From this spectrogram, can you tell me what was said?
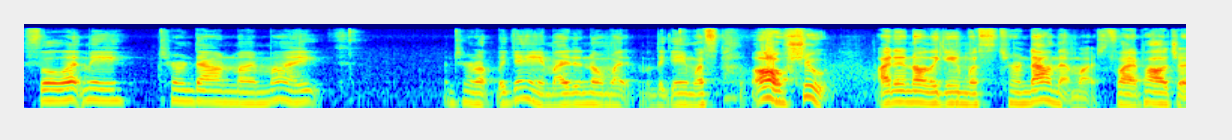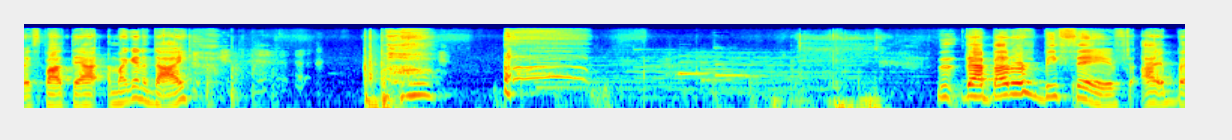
So let me turn down my mic and turn up the game. I didn't know my the game was... Oh, shoot. I didn't know the game was turned down that much, so I apologize about that. Am I gonna die? that better be saved. I be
